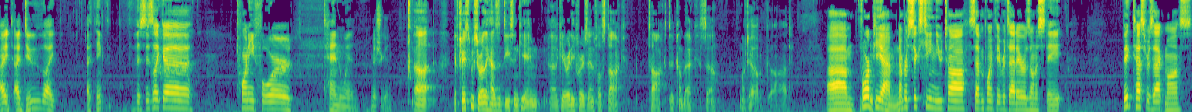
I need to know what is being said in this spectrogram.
I I do like. I think this is like a 24-10 win, Michigan. Uh, if Trace McSorley has a decent game, uh, get ready for his NFL stock talk to come back. So watch out. Oh God. Um, 4 p.m. Number 16 Utah, seven point favorites at Arizona State. Big test for Zach Moss.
